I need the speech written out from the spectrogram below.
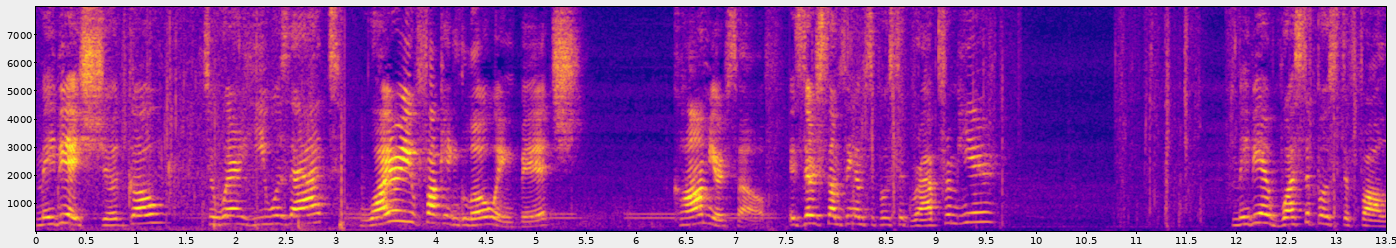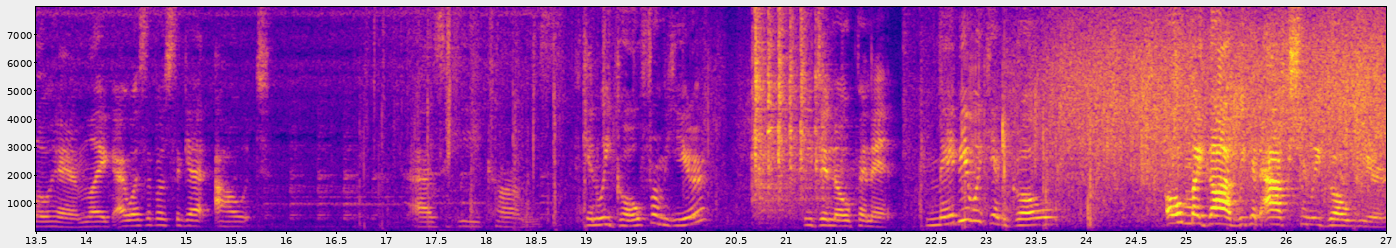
Maybe I should go to where he was at? Why are you fucking glowing, bitch? Calm yourself. Is there something I'm supposed to grab from here? Maybe I was supposed to follow him. Like, I was supposed to get out as he comes. Can we go from here? He didn't open it. Maybe we can go... Oh my god, we can actually go here.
